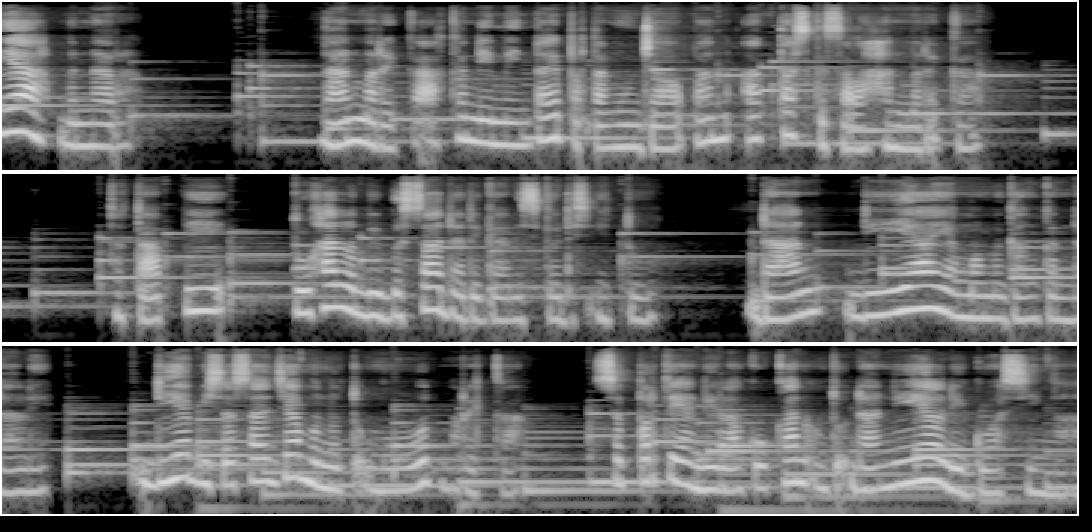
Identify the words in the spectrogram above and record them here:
Ya, benar. Dan mereka akan dimintai pertanggungjawaban atas kesalahan mereka. Tetapi Tuhan lebih besar dari gadis-gadis itu, dan Dia yang memegang kendali. Dia bisa saja menutup mulut mereka, seperti yang dilakukan untuk Daniel di gua singa,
